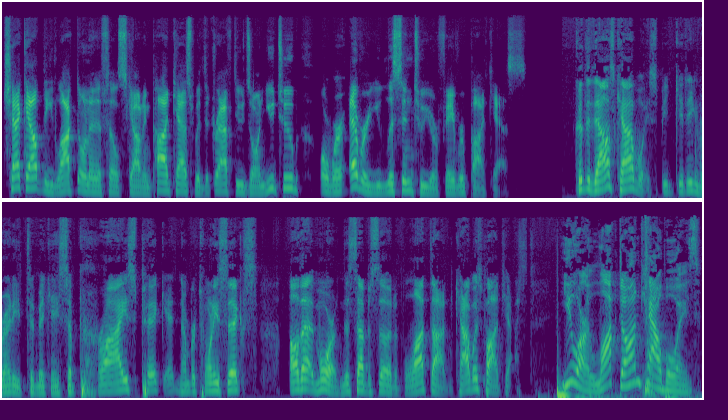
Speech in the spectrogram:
Check out the Locked On NFL Scouting podcast with the Draft Dudes on YouTube or wherever you listen to your favorite podcasts. Could the Dallas Cowboys be getting ready to make a surprise pick at number 26? All that and more in this episode of Locked On Cowboys Podcast. You are Locked On Cowboys,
